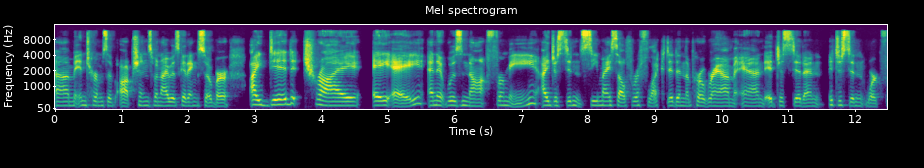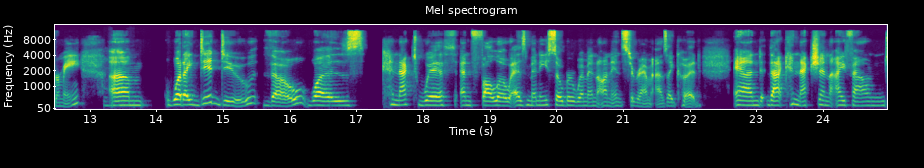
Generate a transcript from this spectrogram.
um, in terms of options when I was getting sober. I did try AA and it was not for me. I just didn't see myself reflected in the program and it just didn't it just didn't work for me. Mm-hmm. Um what I did do though was connect with and follow as many sober women on Instagram as I could. And that connection I found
